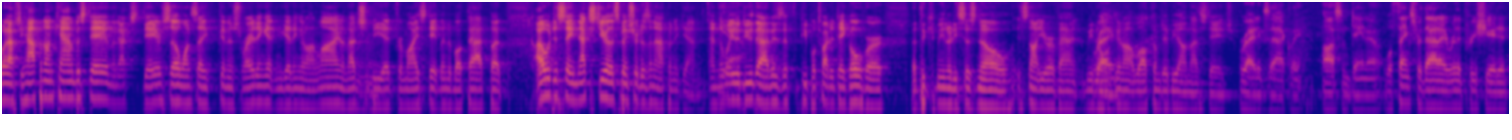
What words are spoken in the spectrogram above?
what actually happened on Cannabis Day in the next day or so once I finish writing it and getting it online, and that should be mm-hmm. it for my statement about that. But I would just say next year, let's make sure it doesn't happen again. And the way to do that is if people try to take over, that the community says no, it's not your event. We don't, Right. You're not welcome to be on that stage. Right, exactly. Awesome, Dana. Well, thanks for that. I really appreciate it,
